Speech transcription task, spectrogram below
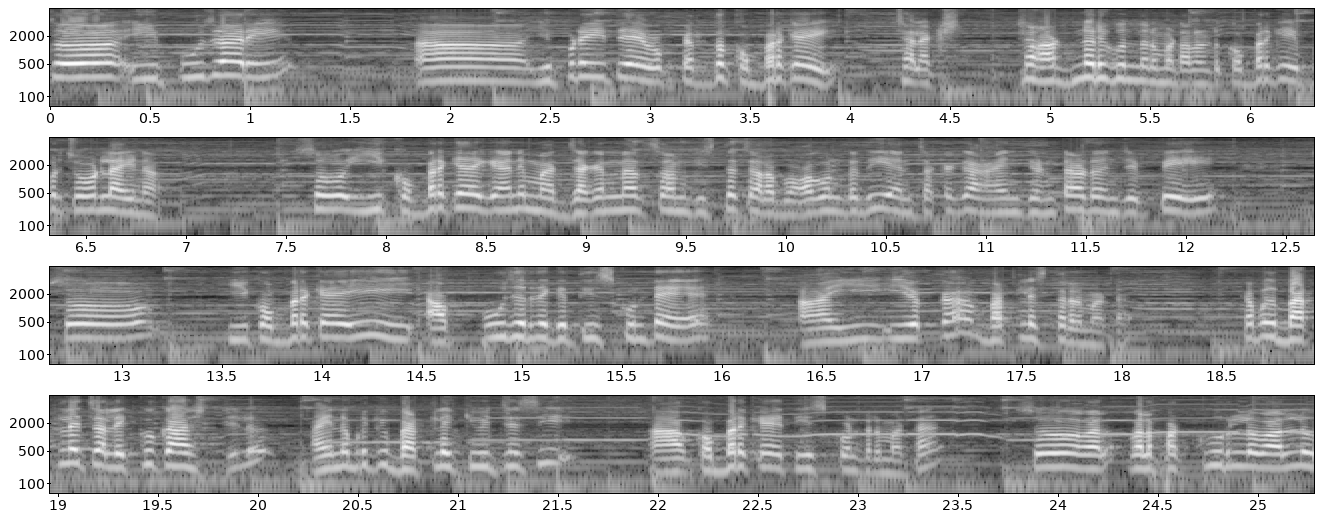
సో ఈ పూజారి ఎప్పుడైతే ఒక పెద్ద కొబ్బరికాయ చాలా ఎక్స్ట్రాడినరీగా ఉందన్నమాట అలాంటి కొబ్బరికాయ ఎప్పుడు చూడలే ఆయన. సో ఈ కొబ్బరికాయ కానీ మా జగన్నాథ్ స్వామికి ఇస్తే చాలా బాగుంటుంది అని చక్కగా ఆయన తింటాడు అని చెప్పి సో ఈ కొబ్బరికాయ ఆ పూజారి దగ్గర తీసుకుంటే ఆ ఈ ఈ యొక్క బట్టలు ఇస్తారనమాట కాకపోతే బట్టలే చాలా ఎక్కువ కాస్ట్లు. అయినప్పటికీ బట్టలు ఎక్కువ ఇచ్చేసి ఆ కొబ్బరికాయ తీసుకుంటారనమాట సో వాళ్ళ వాళ్ళ పక్క ఊర్లో వాళ్ళు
